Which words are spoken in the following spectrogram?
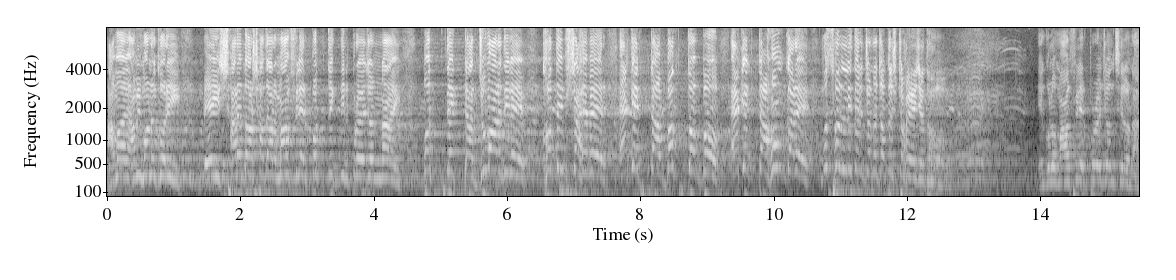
আমার, আমি মনে করি এই সাড়ে দশ হাজার মাহফিলের প্রত্যেক দিন প্রয়োজন নাই। প্রত্যেকটা জুমার দিনে খতিব সাহেবের এক একটা বক্তব্য, এক একটা অহংকারে মুসল্লিদের জন্য যথেষ্ট হয়ে যেত। এগুলো মাহফিলের প্রয়োজন ছিল না।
